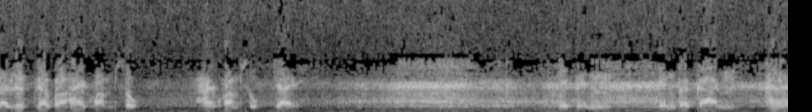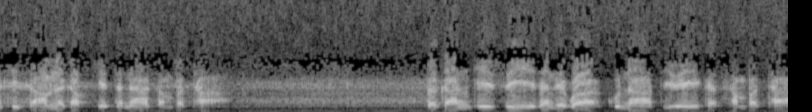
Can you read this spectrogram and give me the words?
ระลึกแล้วก็ให้ความสุข ให้ความสุขใจ นี่เป็นเป็นประการที่สามนะครับ เจตนาสัมปทา ประการที่สี่ท่านเรียกว่า คุณาติเรกสัมปทา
